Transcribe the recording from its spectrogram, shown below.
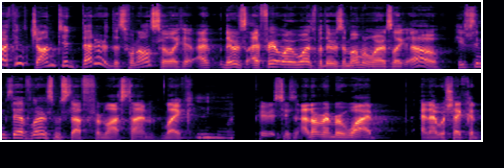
I think John did better this one. Also, like I, I there was I forget what it was, but there was a moment where I was like, oh, he seems to have learned some stuff from last time, like Mhm. previous season. I don't remember why, and I wish I could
